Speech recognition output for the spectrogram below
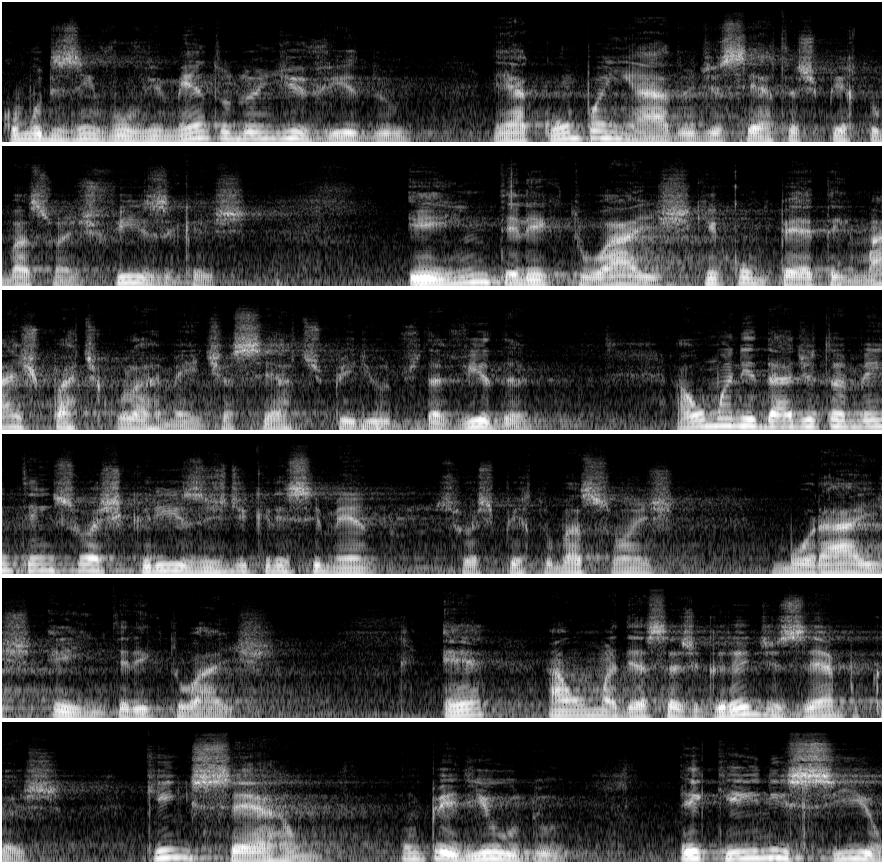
como o desenvolvimento do indivíduo é acompanhado de certas perturbações físicas e intelectuais que competem mais particularmente a certos períodos da vida, a humanidade também tem suas crises de crescimento, suas perturbações morais e intelectuais. É a uma dessas grandes épocas que encerram um período e que iniciam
